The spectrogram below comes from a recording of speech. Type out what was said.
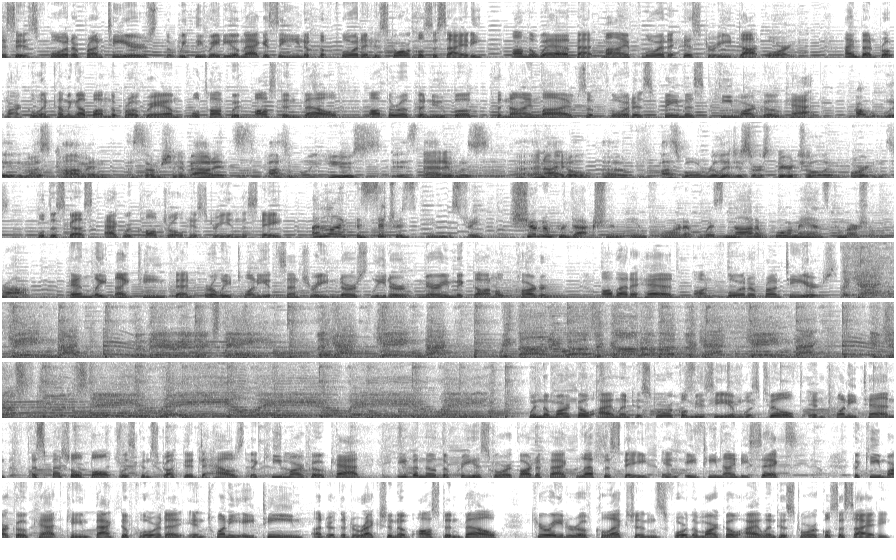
This is Florida Frontiers, the weekly radio magazine of the Florida Historical Society, on the web at myfloridahistory.org. I'm Ben Brotemarkle, and coming up on the program, we'll talk with Austin Bell, author of the new book, The Nine Lives of Florida's Famous Key Marco Cat. Probably the most common assumption about its possible use is that it was uh, an idol of possible religious or spiritual importance. We'll discuss agricultural history in the state. Unlike the citrus industry, sugar production in Florida was not a poor man's commercial crop. And late 19th and early 20th century nurse leader Mary McDonald Carter. All that ahead on Florida Frontiers. When the Marco Island Historical Museum was built in 2010, a special vault was constructed to house the Key Marco cat, even though the prehistoric artifact left the state in 1896. The Key Marco cat came back to Florida in 2018 under the direction of Austin Bell, curator of collections for the Marco Island Historical Society.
